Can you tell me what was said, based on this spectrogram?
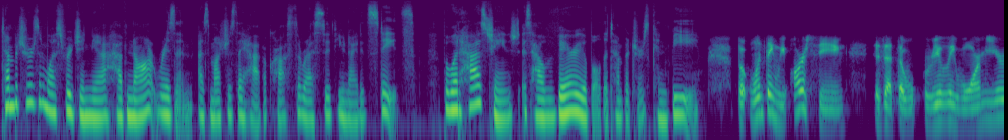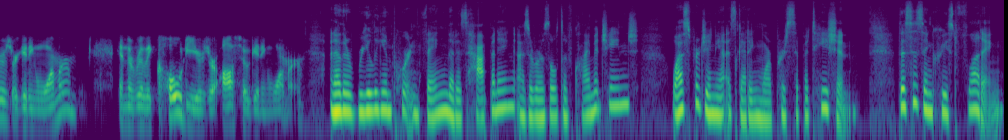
temperatures in West Virginia have not risen as much as they have across the rest of the United States. But what has changed is how variable the temperatures can be. But one thing we are seeing is that the really warm years are getting warmer and the really cold years are also getting warmer. Another really important thing that is happening as a result of climate change West Virginia is getting more precipitation. This has increased flooding,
